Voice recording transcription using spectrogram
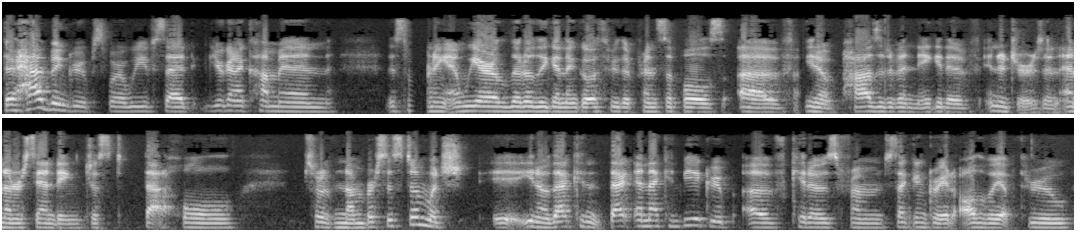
there have been groups where we've said you're going to come in this morning and we are literally going to go through the principles of you know positive and negative integers and, and understanding just that whole sort of number system which eh, you know that can that and that can be a group of kiddos from second grade all the way up through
